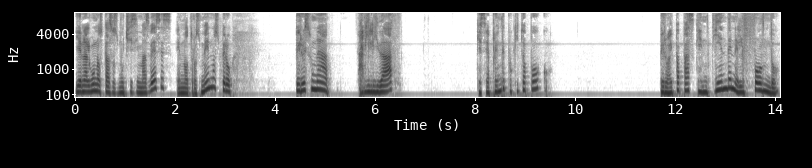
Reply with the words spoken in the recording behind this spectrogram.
Y en algunos casos muchísimas veces, en otros menos, pero, pero es una habilidad que se aprende poquito a poco. Pero hay papás que entienden el fondo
